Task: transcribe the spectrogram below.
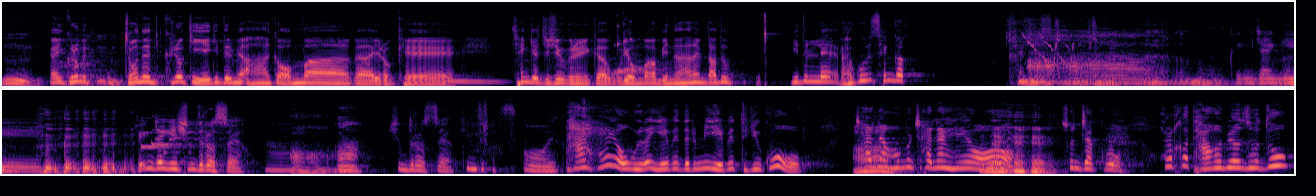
음. 아니 그러면 저는 그렇게 얘기 들으면 아 그 엄마가 이렇게 챙겨주시고 그러니까 우리 엄마가 믿는 하나님 나도 믿을래라고 생각. 전혀 전혀 전혀. 아, 네, 굉장히 굉장히 힘들었어요. 아. 아, 힘들었어요. 힘들었어. 어, 다 해요. 우리가 예배 드리면 예배 드리고 찬양하면 찬양해요. 네. 손잡고 할거다 하면서도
